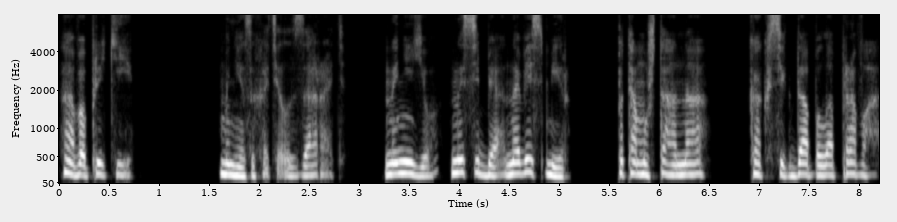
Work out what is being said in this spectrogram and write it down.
а вопреки. Мне захотелось заорать. На нее, на себя, на весь мир. Потому что она, как всегда, была права.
